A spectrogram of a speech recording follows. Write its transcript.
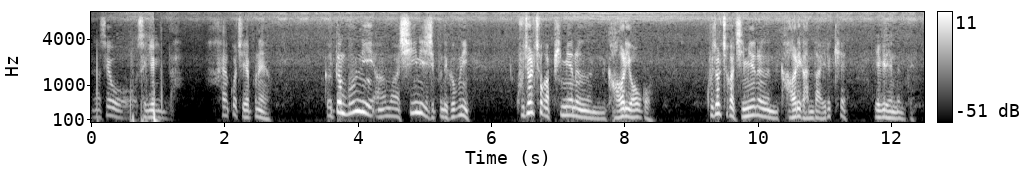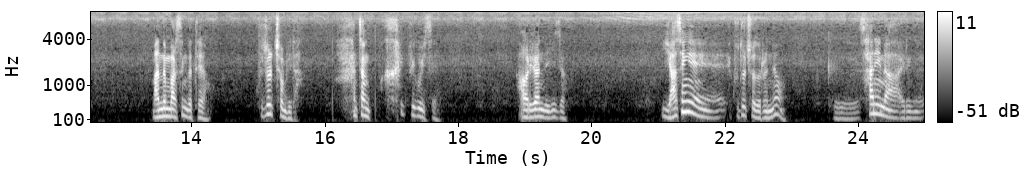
안녕하세요. 서경입니다. 하얀 꽃이 예쁘네요. 그 어떤 분이 아마 시인이지 싶은데 그분이 구절초가 피면은 가을이 오고 구절초가 지면은 가을이 간다 이렇게 얘기를 했는데 맞는 말씀 같아요. 구절초입니다. 한창 팍 피고 있어요. 가을이란 얘기죠. 이 야생의 구절초들은요, 그 산이나 이런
